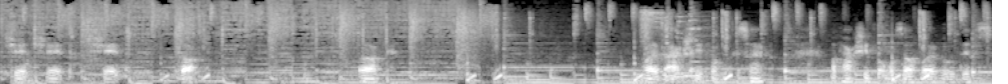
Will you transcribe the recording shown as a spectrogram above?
shit, shit, shit, shit. Fuck. Fuck. I've actually fucked myself. I've actually fucked myself over with this.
